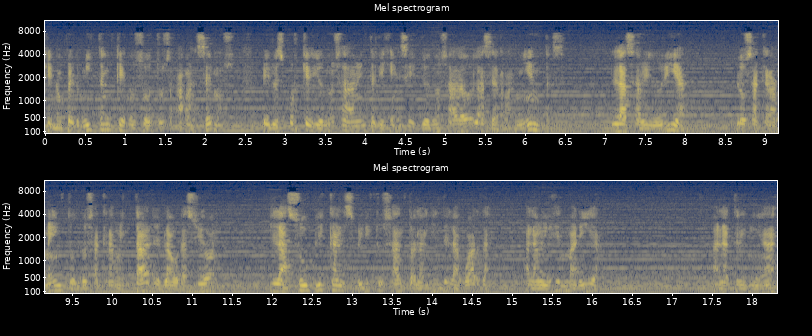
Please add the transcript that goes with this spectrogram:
que no permitan que nosotros avancemos. Pero es porque Dios nos ha dado inteligencia y Dios nos ha dado las herramientas, la sabiduría, los sacramentos, los sacramentales, la oración, la súplica al Espíritu Santo, al ángel de la guarda, a la Virgen María, a la Trinidad,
